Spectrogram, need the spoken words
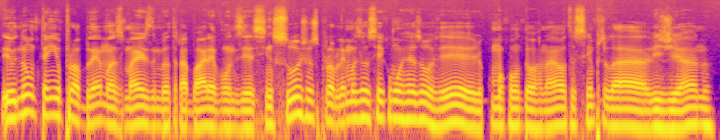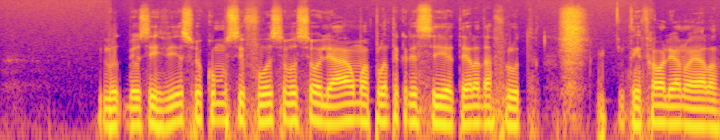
eu não tenho problemas mais no meu trabalho, vamos dizer assim. Surgem os problemas, eu sei como resolver, como contornar. Eu tô sempre lá vigiando. Meu, meu serviço é como se fosse você olhar uma planta crescer até ela dar fruto. Tem que ficar olhando ela,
